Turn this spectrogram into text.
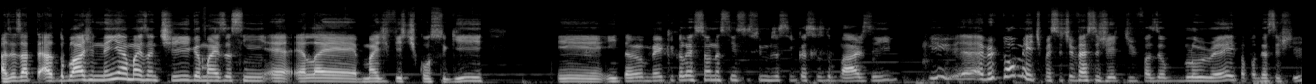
Às vezes a, a dublagem nem é mais antiga, mas assim, é- ela é mais difícil de conseguir. E, então eu meio que coleciono assim, esses filmes assim com essas dublagens e, e é virtualmente, mas se tivesse jeito de fazer o Blu-ray pra poder assistir,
